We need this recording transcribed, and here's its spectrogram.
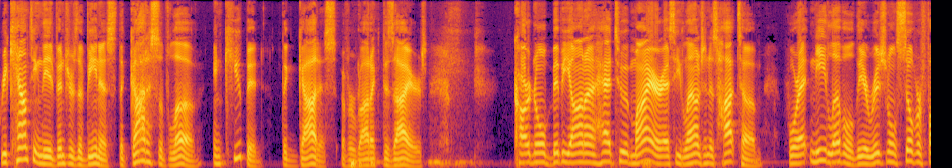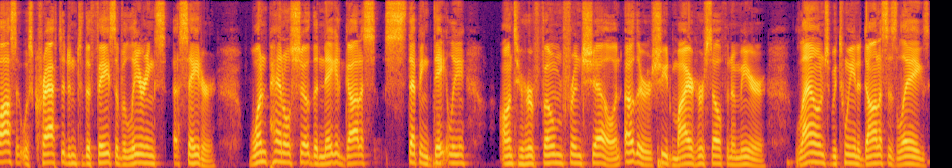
recounting the adventures of Venus, the goddess of love, and Cupid, the goddess of erotic desires. Cardinal Bibbiena had to admire as he lounged in his hot tub, for at knee level the original silver faucet was crafted into the face of a leering satyr. One panel showed the naked goddess stepping daintily onto her foam fringed shell, and others she admired herself in a mirror, lounged between Adonis's legs,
